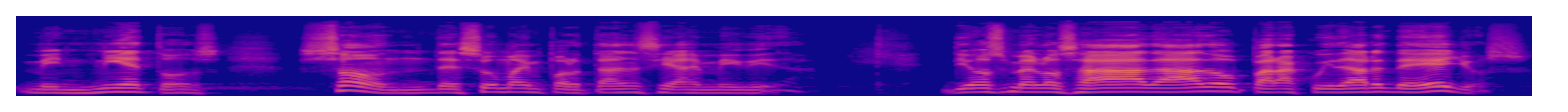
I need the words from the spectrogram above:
mis nietos son de suma importancia en mi vida. Dios me los ha dado para cuidar de ellos.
